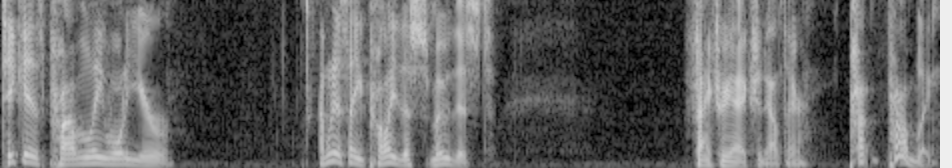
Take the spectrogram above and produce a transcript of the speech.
Tikka is probably one of your, I'm going to say probably the smoothest factory action out there. Pro- probably.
